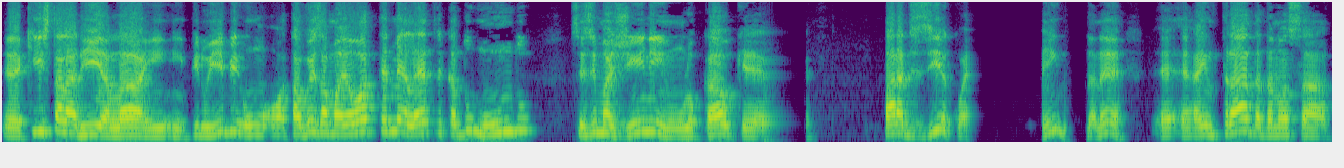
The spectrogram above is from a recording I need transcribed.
é, que instalaria lá em, em Piruíbe um, talvez a maior termoelétrica do mundo. Vocês imaginem um local que é paradisíaco ainda, né? É, é a entrada da nossa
